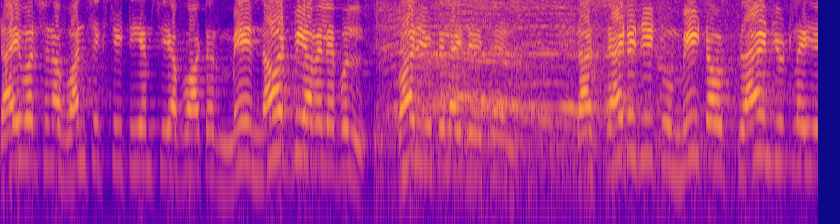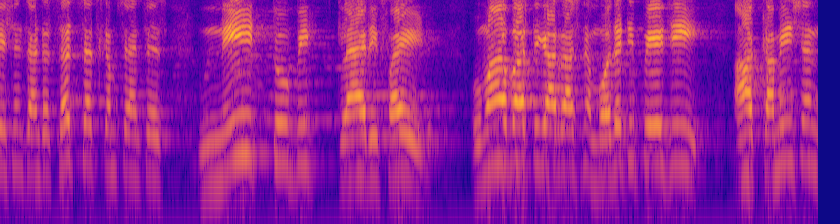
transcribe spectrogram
diversion of 160 TMC of water may not be available for utilizations. The strategy to meet out planned utilizations under such circumstances need to be clarified. Uma Bharati గారు రాసిన మొదటి పేజీ ఆ కమిషన్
